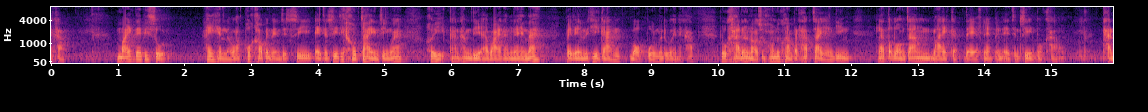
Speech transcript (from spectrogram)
นะครับไมค์ได้พิสูจน์ให้เห็นแล้วว่าพวกเขาเป็นเอเจนซี่เอเจนซี่ที่เข้าใจจริง ๆ ว่าเฮ้ยการทำ DIY ทำไงเห็นไหมไปเรียนวิธีการโบกปูนมาด้วยนะครับลูกค้าเดินออกจากห้องด้วยความประทับใจอย่างยิ่ง และตกลงจ้างไมค์กับเดฟเนี่ยเป็นเอเจนซี่ของพวกเขา ทัน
